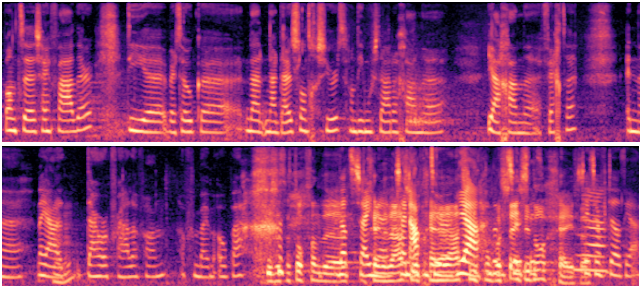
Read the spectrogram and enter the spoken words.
Want eh, zijn vader, die eh, werd ook eh, naar, naar Duitsland gestuurd. Want die moest daar gaan, eh, ja, gaan eh, vechten. En eh, nou ja, Mhm. daar hoor ik verhalen van, over bij mijn opa. Dus dat we toch van de Dat zijn, generatie zijn avontuur. generatie Ja, komt dat wordt is steeds weer doorgegeven. Steeds Ja. verteld, ja.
